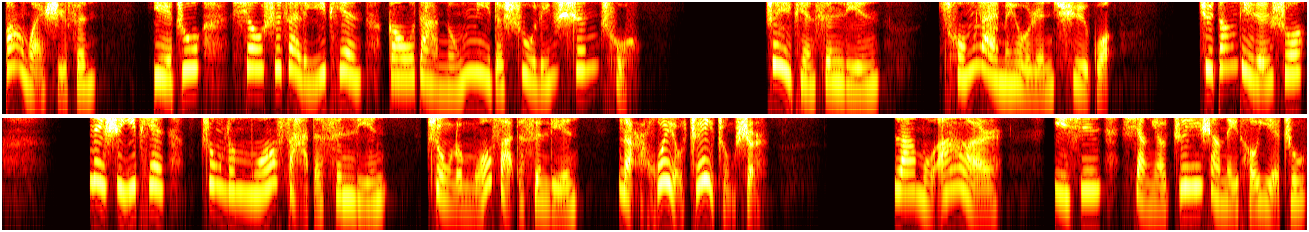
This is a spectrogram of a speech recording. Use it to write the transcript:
傍晚时分。野猪消失在了一片高大浓密的树林深处。这片森林从来没有人去过，据当地人说，那是一片中了魔法的森林。中了魔法的森林，哪儿会有这种事儿？拉姆阿尔一心想要追上那头野猪，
